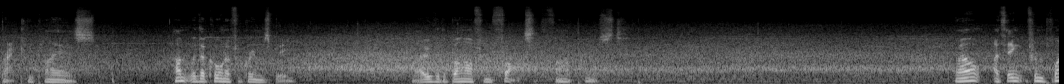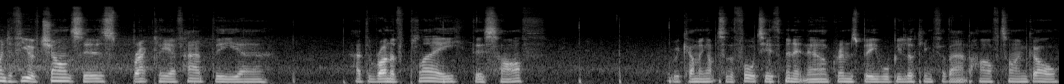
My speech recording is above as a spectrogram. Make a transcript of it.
Brackley players. Hunt with a corner for Grimsby. Over the bar from Fox at the far post. Well, I think from point of view of chances, Brackley have had the uh, had the run of play this half. We're coming up to the 40th minute now. Grimsby will be looking for that half-time goal.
